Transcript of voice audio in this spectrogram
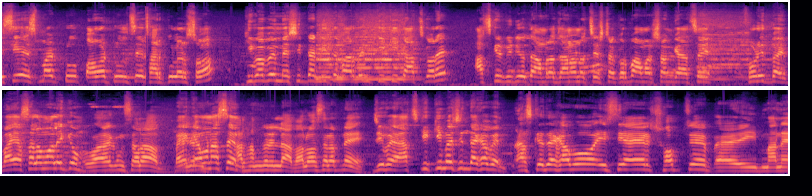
এসিআই স্মার্ট টু পাওয়ার টুলসের সার্কুলার সহ। কীভাবে মেশিনটা নিতে পারবেন, কি কি কাজ করে। আজকের ভিডিওতে আমরা জানানোর চেষ্টা করব। আমার সঙ্গে আছে ফরিদ ভাই। ভাই আসসালামু আলাইকুম। ওয়ালাইকুম সালাম। ভাই, কেমন আছেন? আলহামদুলিল্লাহ ভালো আছেন আপনি? জি ভাই আজকে কি মেশিন দেখাবেন? আজকে দেখাবো এসিআই এর সবচেয়ে এই মানে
